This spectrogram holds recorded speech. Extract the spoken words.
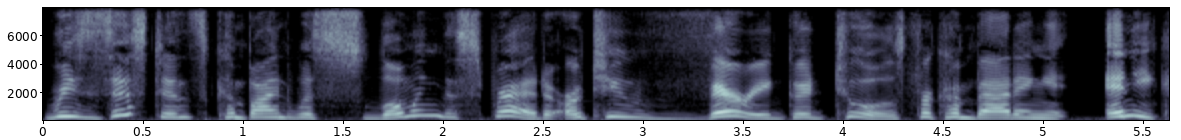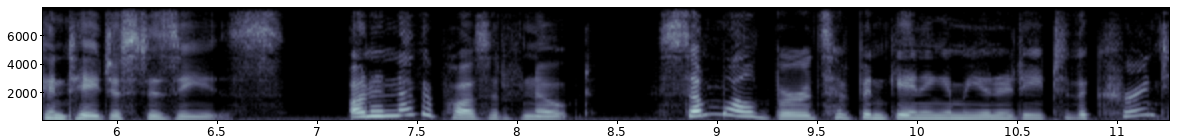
Resistance combined with slowing the spread are two very good tools for combating any contagious disease. On another positive note, some wild birds have been gaining immunity to the current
